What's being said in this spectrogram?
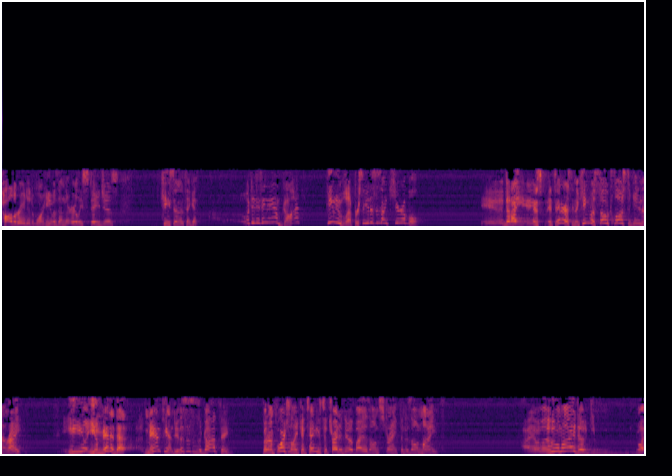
tolerated it more. He was in the early stages. King sitting there thinking, what do he think I am, God? He knew leprosy. This is uncurable. Eh, that I, it's, it's interesting. The king was so close to getting it right. He, he admitted that man can't do this. This is a God thing. But unfortunately, continues to try to do it by his own strength and his own might. I, who am I to, what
